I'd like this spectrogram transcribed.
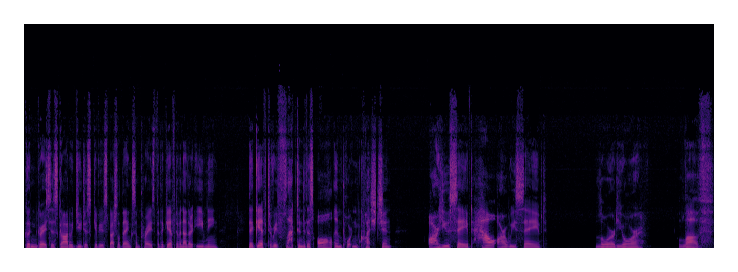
Good and gracious God, we do just give you special thanks and praise for the gift of another evening, the gift to reflect into this all important question Are you saved? How are we saved? Lord, your love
